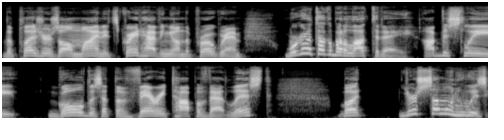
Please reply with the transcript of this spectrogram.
the pleasure is all mine. It's great having you on the program. We're going to talk about a lot today. Obviously, gold is at the very top of that list, but you're someone who is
